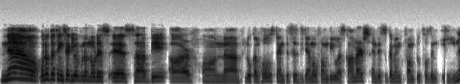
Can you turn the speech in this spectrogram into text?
Now, one of the things that you're going to notice is uh, they are on uh, localhost, and this is the demo from the OS Commerce, and this is coming from 2018.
